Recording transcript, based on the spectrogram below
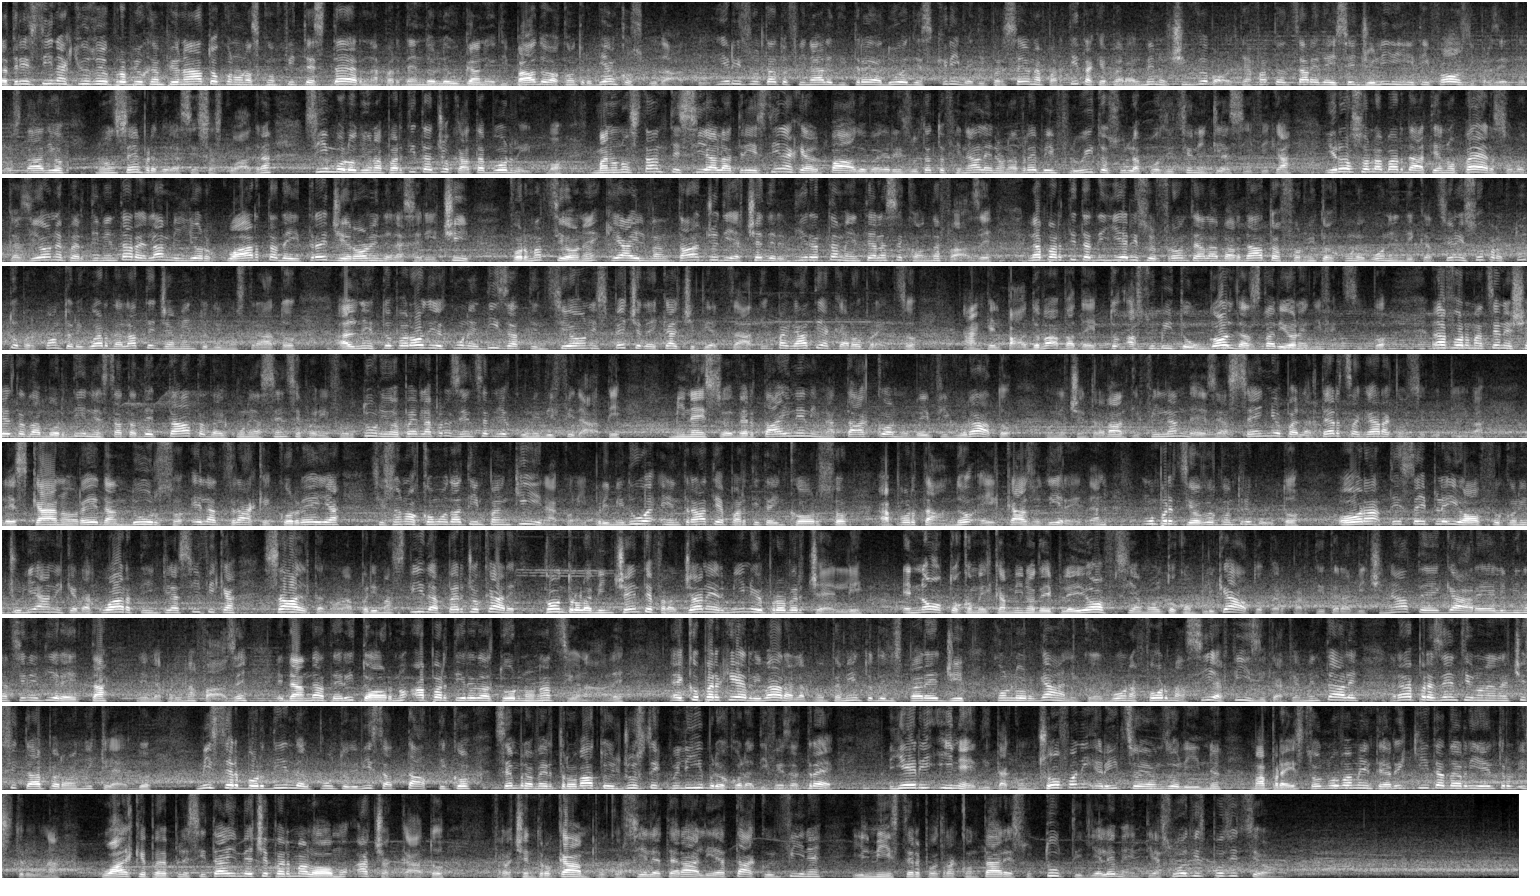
La Triestina ha chiuso il proprio campionato con una sconfitta esterna, perdendo l'Euganeo di Padova contro i biancoscudati. Il risultato finale di 3-2 descrive di per sé una partita che per almeno 5 volte ha fatto alzare dai seggiolini i tifosi presenti allo stadio, non sempre della stessa squadra, simbolo di una partita giocata a buon ritmo. Ma nonostante sia la Triestina che al Padova il risultato finale non avrebbe influito sulla posizione in classifica, i rossolabardati hanno perso l'occasione per diventare la miglior quarta dei tre gironi della Serie C, formazione che ha il vantaggio di accedere direttamente alla seconda fase. La partita di ieri sul fronte alabardato ha fornito alcune buone indicazioni soprattutto per quanto riguarda l'atteggiamento dimostrato, al netto però di alcune disattenzioni, specie dai calci piazzati, pagati a caro prezzo. Anche il Padova, va detto, ha subito un gol da svarione difensivo. La formazione scelta da Bordini è stata dettata da alcune assenze per infortuni o per la presenza di alcuni diffidati. Minesso e Vertainen in attacco hanno ben figurato, con il centravanti finlandese a segno per la terza gara consecutiva. Lescano, Redan, D'Urso e la e Correia si sono accomodati in panchina, con i primi due entrati a partita in corso, apportando, è il caso di Redan, un prezioso contributo. Ora testa i playoff con i giuliani che da quarti in classifica saltano la prima sfida per giocare contro la vincente fra Gian Erminio e Provercelli. È noto come il cammino dei playoff sia molto complicato per partite ravvicinate e gare a eliminazione diretta nella prima fase ed andata e ritorno a partire dal turno nazionale. Ecco perché arrivare all'appuntamento degli spareggi con l'organico e buona forma sia fisica che mentale rappresenti una necessità per ogni club. Mister Bordin dal punto di vista tattico sembra aver trovato il giusto equilibrio con la difesa 3, ieri inedita con Ciofani, Rizzo e Anzolin, ma presto nuovamente arricchita dal rientro di Struna. Qualche perplessità invece per Malomo acciaccato. Fra centrocampo, corsie laterali e attacco infine, il mister potrà contare su tutti gli elementi a sua disposizione.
